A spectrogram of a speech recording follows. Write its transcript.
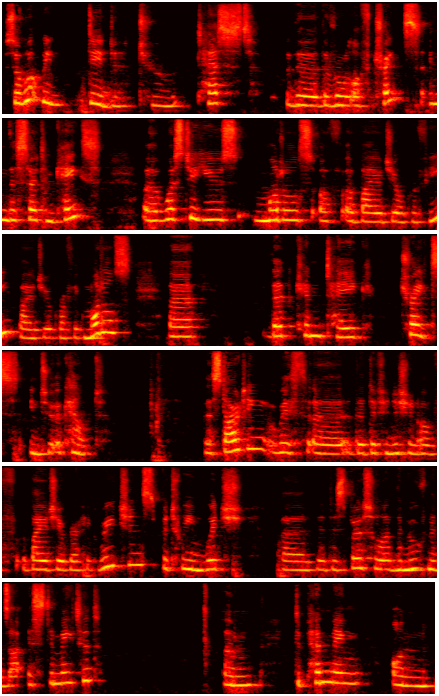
So what we did to test the, the role of traits in this certain case uh, was to use models of uh, biogeography, biogeographic models uh, that can take traits into account. Uh, starting with uh, the definition of biogeographic regions between which uh, the dispersal and the movements are estimated. Um, depending on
